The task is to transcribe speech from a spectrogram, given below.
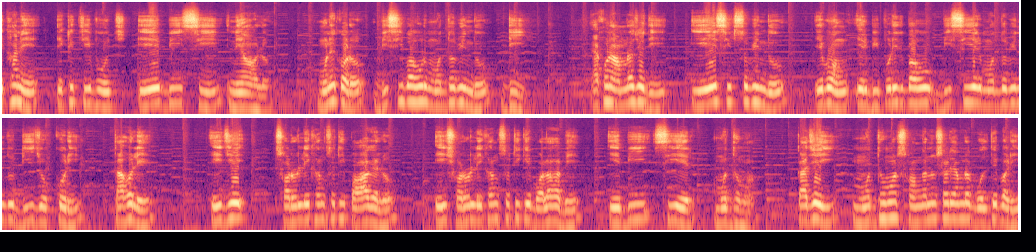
এখানে একটি ত্রিভুজ এ বি সি নেওয়া হলো। মনে করো বিসি বাহুর মধ্যবিন্দু ডি এখন আমরা যদি এ শীর্ষবিন্দু এবং এর বিপরীত বাহু বিসি এর মধ্যবিন্দু ডি যোগ করি, তাহলে এই যে সরলরেখাংশটি পাওয়া গেল, এই সরলরেখাংশটিকে বলা হবে এ বি সি এর মধ্যমা। কাজেই মধ্যমার সংজ্ঞানুসারে আমরা বলতে পারি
